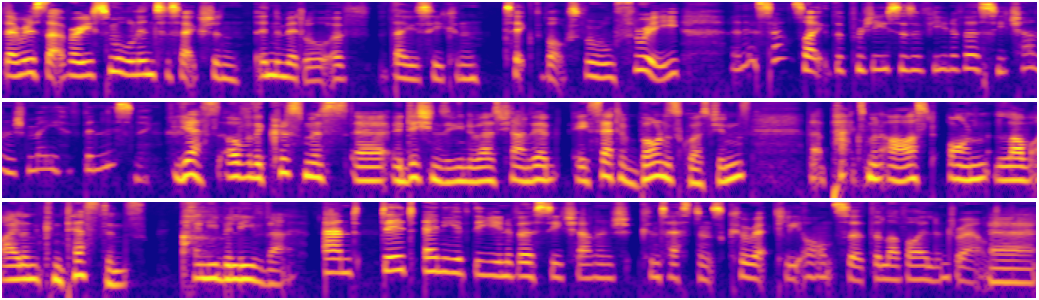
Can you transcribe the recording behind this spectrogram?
there is that very small intersection in the middle of those who can tick the box for all three. And it sounds like the producers of University Challenge may have been listening. Yes, over the Christmas uh, editions of University Challenge, they had a set of bonus questions that Paxman asked on Love Island contestants. Can you believe that? And did any of the University Challenge contestants correctly answer the Love Island round? Uh,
